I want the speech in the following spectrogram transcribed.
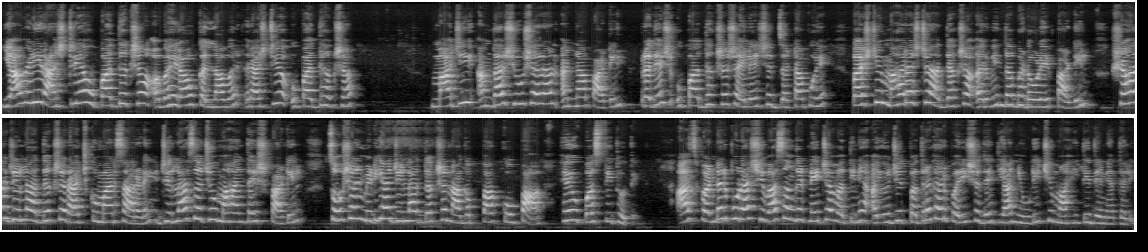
यावेळी राष्ट्रीय उपाध्यक्ष अभयराव कल्लावर राष्ट्रीय उपाध्यक्ष माजी आमदार शिवशरण अण्णा पाटील प्रदेश उपाध्यक्ष शैलेश जटापुरे पश्चिम महाराष्ट्र अध्यक्ष अरविंद भडोळे पाटील शहर जिल्हा अध्यक्ष राजकुमार सारणे जिल्हा सचिव महांतेश पाटील सोशल मीडिया जिल्हाध्यक्ष नागप्पा कोपा हे उपस्थित होते. आज पंढरपुरात शिवा संघटनेच्या वतीने आयोजित पत्रकार परिषदेत या निवडीची माहिती देण्यात आली.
